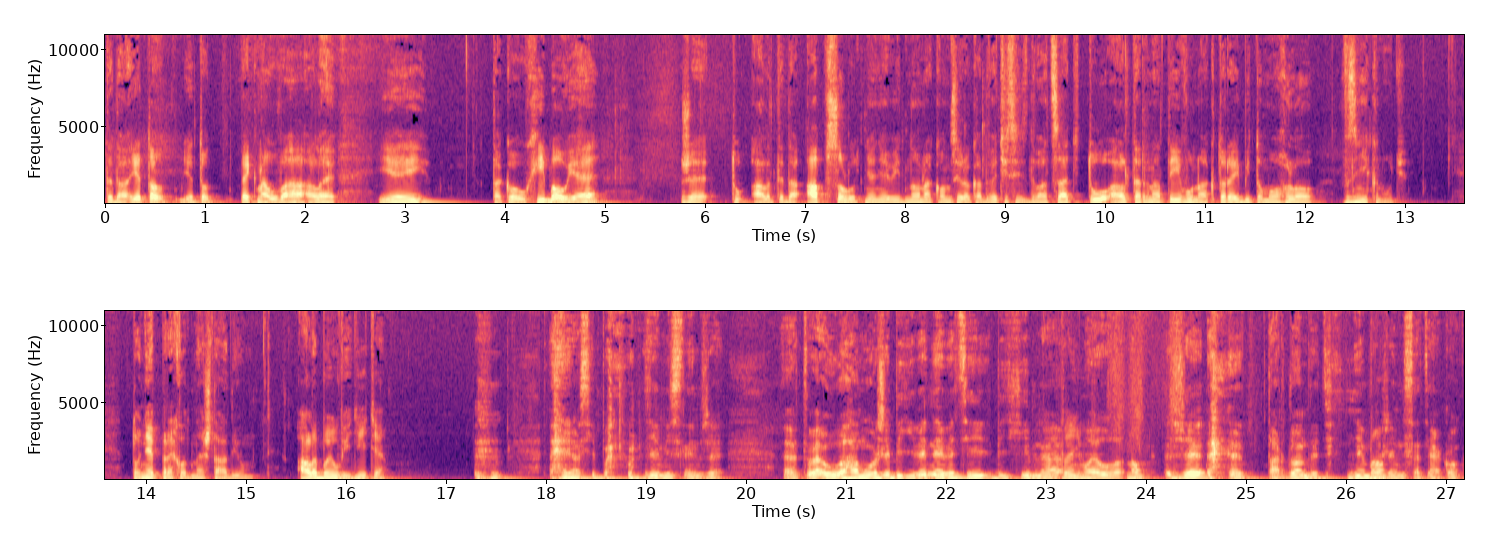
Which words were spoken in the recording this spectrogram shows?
Teda je to, je to pekná úvaha, ale jej takou chybou je, že tu ale teda absolútne nevidno na konci roka 2020 tú alternatívu, na ktorej by to mohlo vzniknúť. To neprechodné štádium. Alebo ju vidíte? Ja si myslím, že tvoja úvaha môže byť v jednej veci byť chybná. To nie je moja úvaha, no. Že, pardon, veď nemôžem no? sa ťa ako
